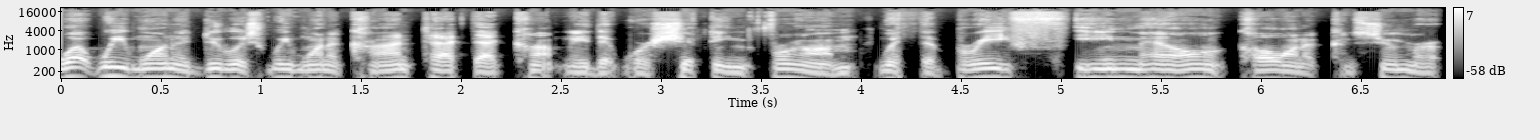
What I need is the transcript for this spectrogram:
What we want to do is we want to contact that company that we're shifting from with the brief email call on a consumer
